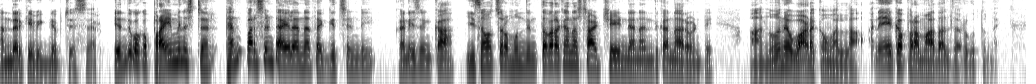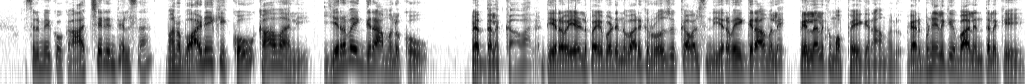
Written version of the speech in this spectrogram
అందరికీ విజ్ఞప్తి చేశారు. ఎందుకు ఒక prime minister ten percent oil అన్నా తగ్గించండి? కనీసం ఇంకా ఈ సంవత్సరం ముందు ఇంతవరకైనా స్టార్ట్ చేయండి అని ఎందుకన్నారు అంటే ఆ నూనె వాడకం వల్ల అనేక ప్రమాదాలు జరుగుతున్నాయి. అసలు మీకు ఒక ఆశ్చర్యం తెలుసా? మన బాడీకి కొవ్వు కావాలి ఇరవై గ్రాముల కొవ్వు పెద్దలకు కావాలి. అంటే ఇరవై ఏళ్ళు పైబడిన వారికి రోజుకు కావాల్సింది ఇరవై గ్రాములే. పిల్లలకు ముప్పై గ్రాములు గర్భిణీలకి బాలింతలకి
